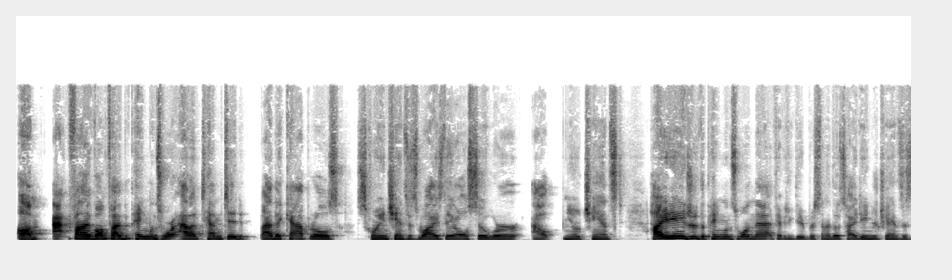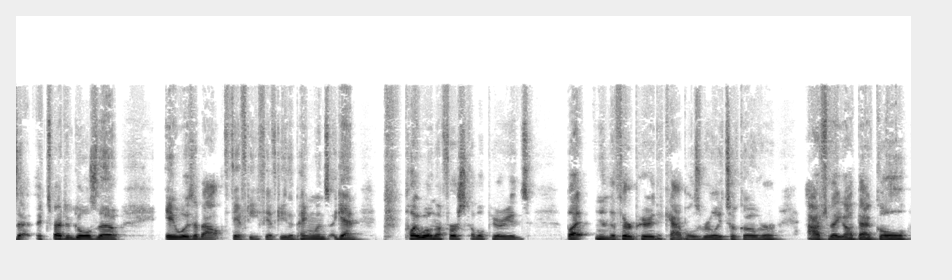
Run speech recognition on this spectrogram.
Um, at five on five, the Penguins were out attempted by the Capitals. Scoring chances wise, they also were out, you know, chanced. High danger, the Penguins won that. 53% of those high danger chances. Expected goals, though, it was about 50 50. The Penguins, again, play well in the first couple periods. But in the third period, the Capitals really took over after they got that goal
